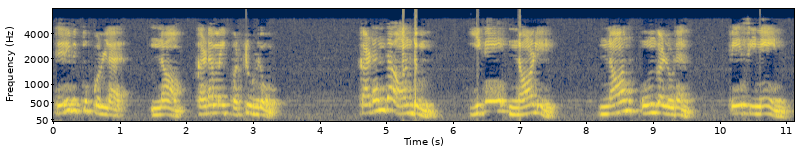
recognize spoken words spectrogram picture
தெரிவித்துக் கொள்ள நாம் கடமைப்பட்டுள்ளோம். கடந்த ஆண்டும் இதே நாளில் நான் உங்களுடன் பேசினேன்.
